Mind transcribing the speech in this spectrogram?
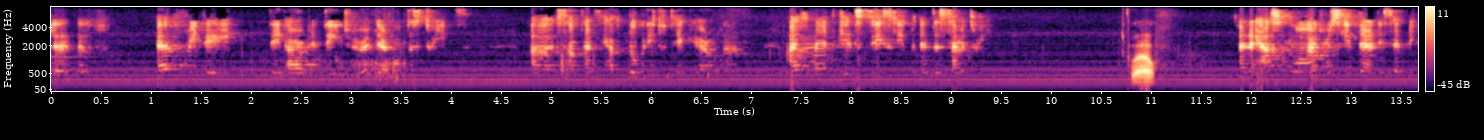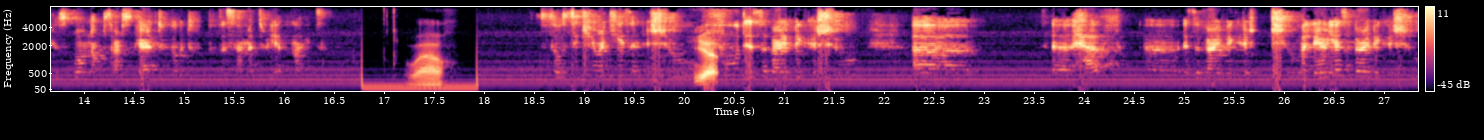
live. Every day they are in danger. They're on the streets. Uh, sometimes they have nobody to take care of them. I've met kids they sleep in the cemetery. Wow. And I asked them, why do you sleep there? And they said, because grown-ups are scared to go to the cemetery at night. Wow. So security is an issue. Yeah. Food is a very big issue. Uh, uh, health a very big issue. Malaria is a very big issue.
